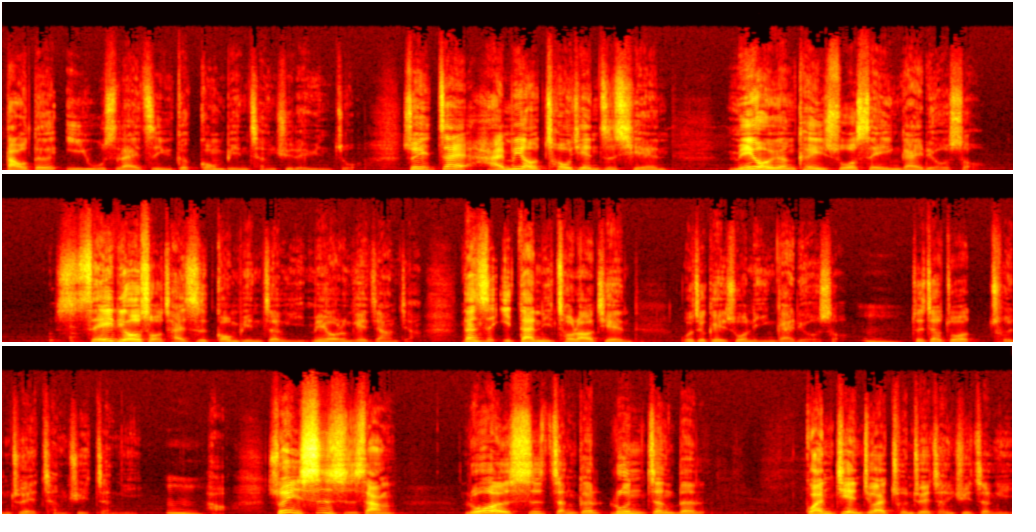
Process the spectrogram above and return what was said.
道德义务是来自于一个公平程序的运作。所以在还没有抽签之前，没有人可以说谁应该留守，谁留守才是公平正义，没有人可以这样讲。但是，一旦你抽到签，我就可以说你应该留守。嗯，这叫做纯粹程序正义。嗯，好。所以事实上，罗尔斯整个论证的关键就在纯粹程序正义。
